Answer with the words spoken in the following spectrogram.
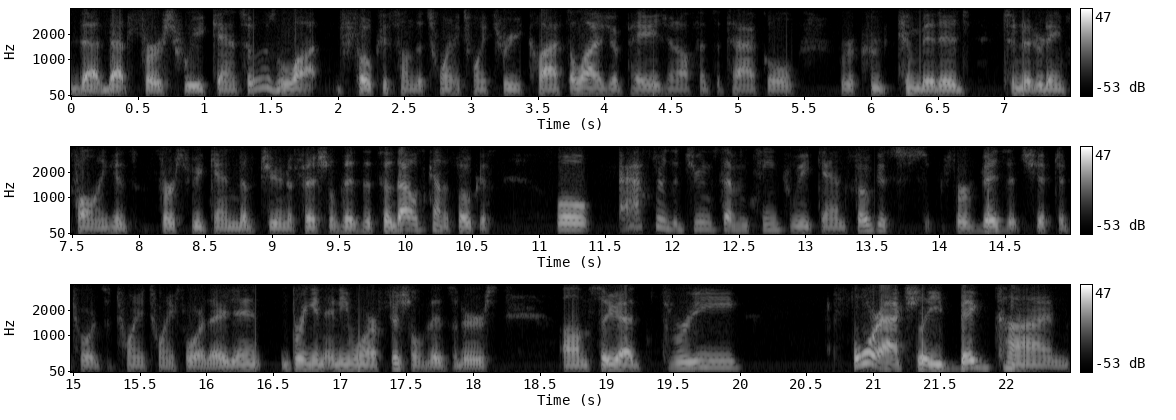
that that first weekend. So there was a lot focused on the 2023 class. Elijah Page, an offensive tackle, recruit committed to Notre Dame following his first weekend of June official visit. So that was kind of focused. Well, after the June 17th weekend, focus for visits shifted towards the 2024. They didn't bring in any more official visitors. Um, so you had three, four actually big time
